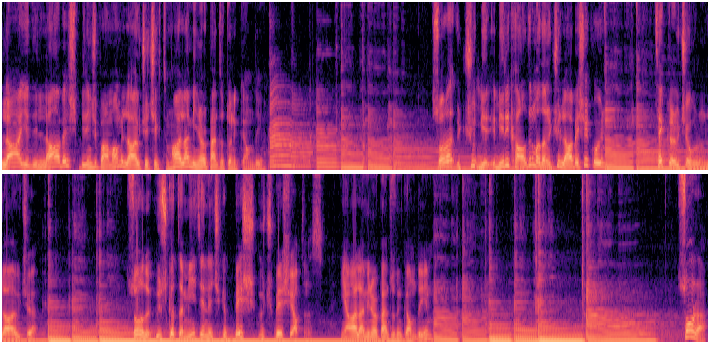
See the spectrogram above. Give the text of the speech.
La 7, La 5 birinci parmağımı La 3'e çektim. Hala minor pentatonik gamdayım. Sonra 3'ü bir, biri kaldırmadan 3'ü La 5'e koyun. Tekrar 3'e vurun La 3'e. Sonra da üst kata mi teline çıkıp 5 3 5 yaptınız. Yine hala minor pentatonik gamdayım. Sonra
